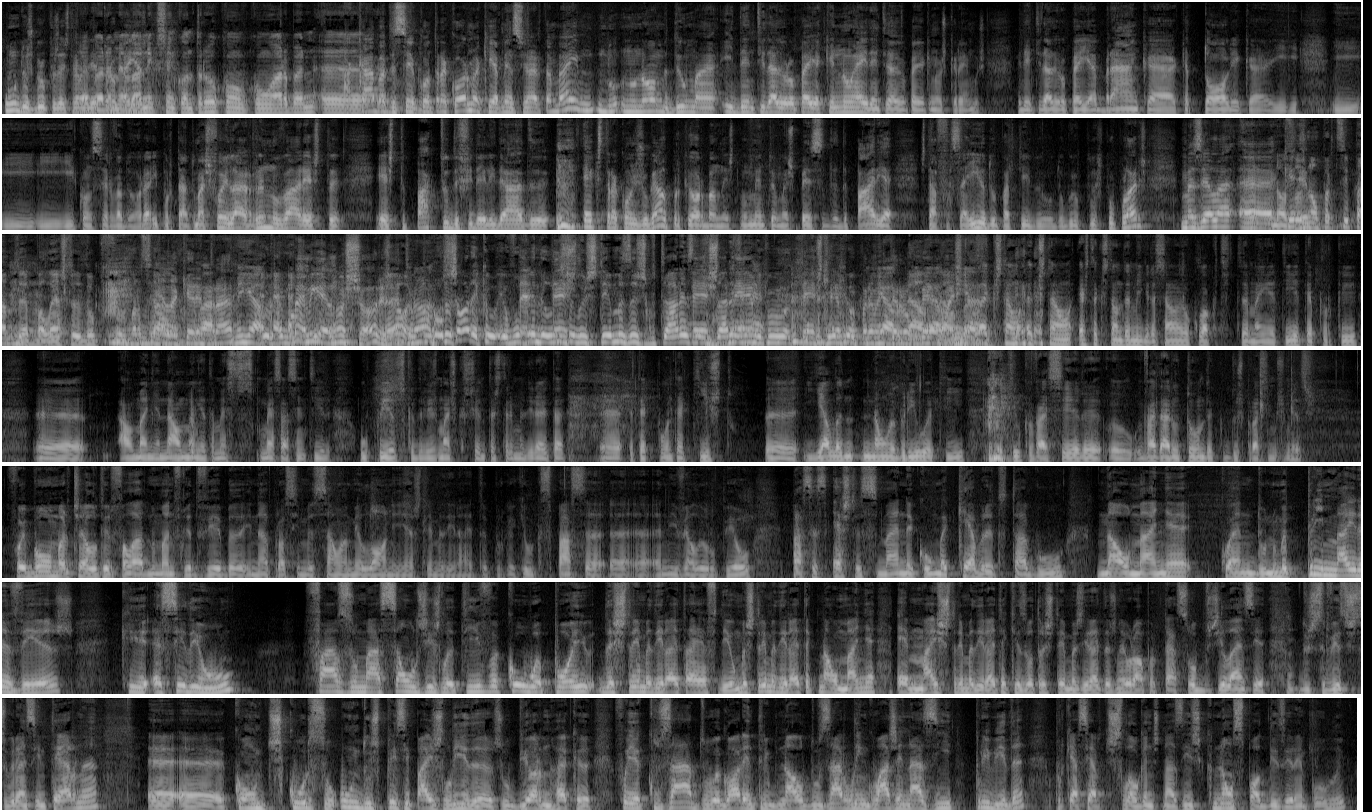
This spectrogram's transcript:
um dos grupos da extrema-direita. Agora, Meloni que se encontrou com, com Orban. Uh... Acaba de se encontrar com Orban, que é mencionar também, no, no, nome de uma identidade europeia que não é a identidade europeia que nós queremos, identidade europeia branca, católica e, e, e, e, conservadora, e portanto, mas foi lá renovar este, este pacto de fidelidade extraconjugal, porque Orban neste momento é uma espécie de, de párea, está saiu do partido do grupo dos populares, mas ela uh, nós que... hoje não participamos, é a palestra do professor Marcelo. Ela quer entrar. Miguel, não, Miguel, não chores. Não, tu, não, não tu... chora, é que eu vou vendo a lista dos temas a esgotar, a tens tempo, tens tempo para me interromper. Não, Miguel, a questão, a questão, esta questão da migração eu coloco-te também a ti, até porque uh, a Alemanha, na Alemanha também se começa a sentir o peso cada vez mais crescente da extrema-direita. Uh, até que ponto é que isto Uh, e ela não abriu aqui aquilo que vai ser, uh, vai dar o tom de, dos próximos meses. Foi bom o Marcelo ter falado no Manfred Weber e na aproximação a Meloni e à extrema-direita, porque aquilo que se passa a, a, a nível europeu passa-se esta semana com uma quebra de tabu na Alemanha, quando, numa primeira vez, que a CDU faz uma ação legislativa com o apoio da extrema-direita à AfD. Uma extrema-direita que na Alemanha é mais extrema-direita que as outras extremas-direitas na Europa, que está sob vigilância dos serviços de segurança interna. Uh, uh, com um discurso, um dos principais líderes, o Bjorn Höcke, foi acusado agora em tribunal de usar linguagem nazi proibida, porque há certos slogans nazis que não se pode dizer em público.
